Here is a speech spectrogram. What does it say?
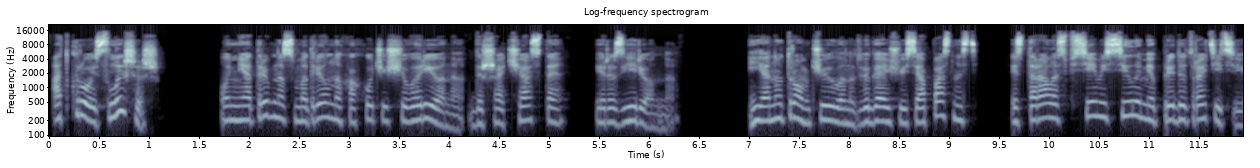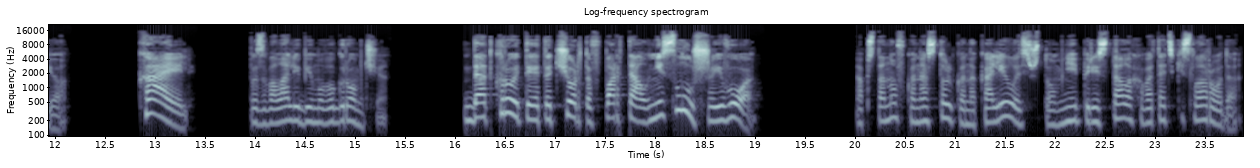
«Открой, слышишь?» Он неотрывно смотрел на хохочущего Риона, дыша часто и разъяренно. Я нутром чуяла надвигающуюся опасность и старалась всеми силами предотвратить ее. «Кайль!» — позвала любимого громче. «Да открой ты этот чертов портал, не слушай его!» Обстановка настолько накалилась, что мне перестало хватать кислорода.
